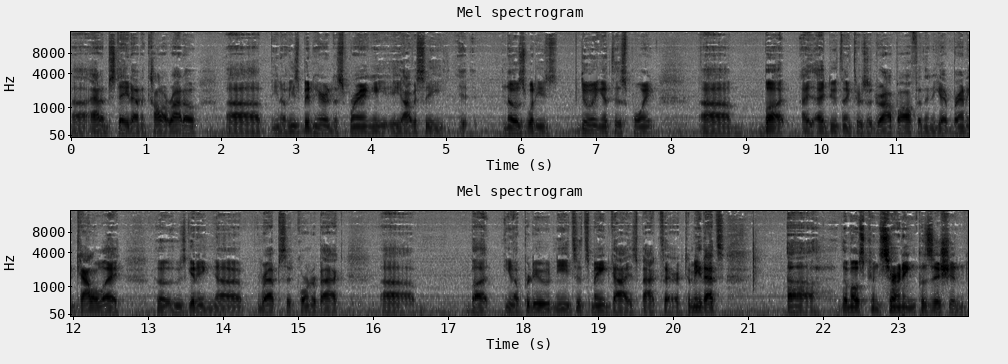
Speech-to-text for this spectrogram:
uh, Adams State out in Colorado. Uh, you know, he's been here in the spring. He, he obviously knows what he's doing at this point. Um, but I, I, do think there's a drop off, and then you got Brandon Callaway, who, who's getting uh, reps at cornerback. Uh, but you know, Purdue needs its main guys back there. To me, that's uh, the most concerning position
